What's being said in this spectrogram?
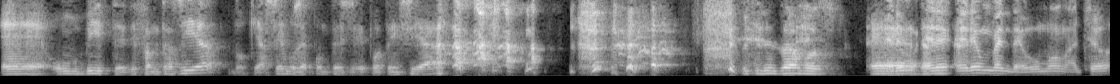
é um beat de fantasia, do que hacemos é potenciar. Utilizamos. É, eres, da... eres, eres um vende-humo, macho.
